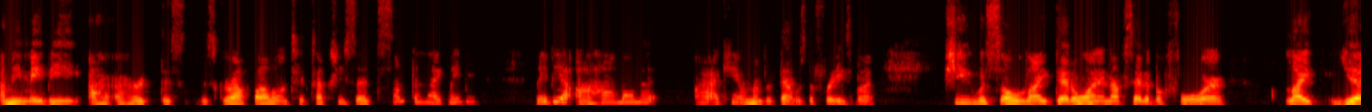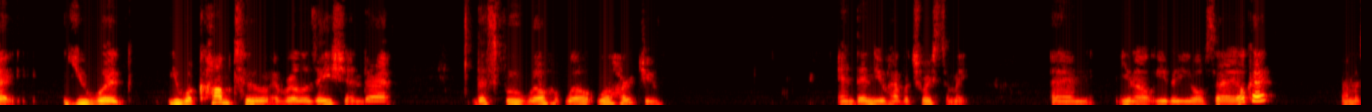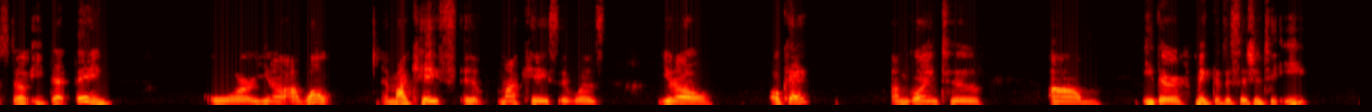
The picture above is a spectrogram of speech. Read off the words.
I mean, maybe I, I heard this this girl I follow on TikTok. She said something like maybe maybe an aha moment. I, I can't remember if that was the phrase, but she was so like dead on. And I've said it before. Like, yeah, you would you will come to a realization that this food will will will hurt you, and then you have a choice to make. And you know, either you'll say, okay, I'm gonna still eat that thing, or you know, I won't. In my case, it my case it was, you know, okay, I'm going to um, either make the decision to eat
